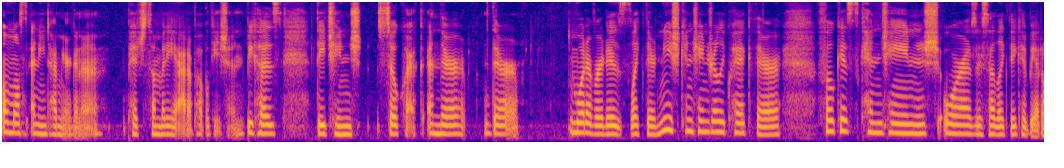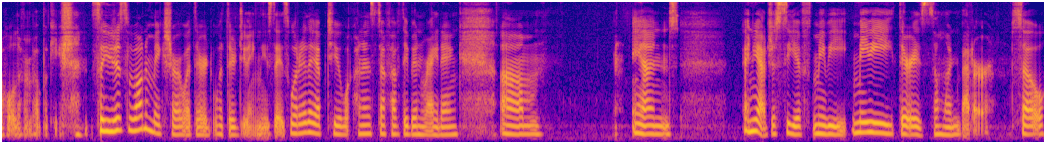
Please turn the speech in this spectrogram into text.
almost anytime you're going to pitch somebody at a publication because they change so quick and their their whatever it is like their niche can change really quick their focus can change or as i said like they could be at a whole different publication. So you just want to make sure what they're what they're doing these days. What are they up to? What kind of stuff have they been writing? Um, and and yeah just see if maybe maybe there is someone better. So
